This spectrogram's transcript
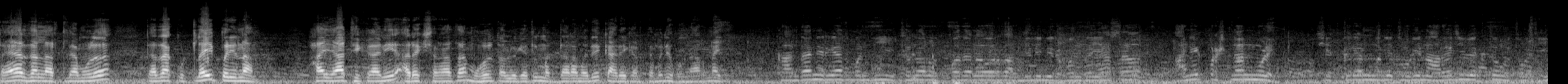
तयार झाला असल्यामुळं त्याचा कुठलाही परिणाम हा या ठिकाणी आरक्षणाचा मोहोळ तालुक्यातील मतदारामध्ये कार्यकर्त्यामध्ये होणार नाही. कांदा निर्यात बंदी इथेनॉल उत्पादनावर लादलेले निर्बंध यासह अनेक प्रश्नांमुळे शेतकऱ्यांमध्ये थोडी नाराजी व्यक्त होत होती.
